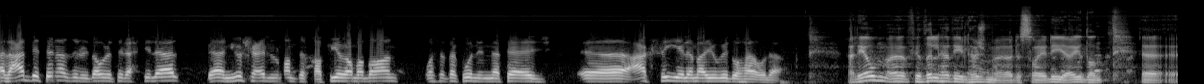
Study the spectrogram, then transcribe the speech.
العد التنازلي لدوله الاحتلال بأن يشعل المنطقة في رمضان وستكون النتائج آه، عكسية لما يريد هؤلاء. اليوم آه، في ظل هذه الهجمة الإسرائيلية أيضا آه،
